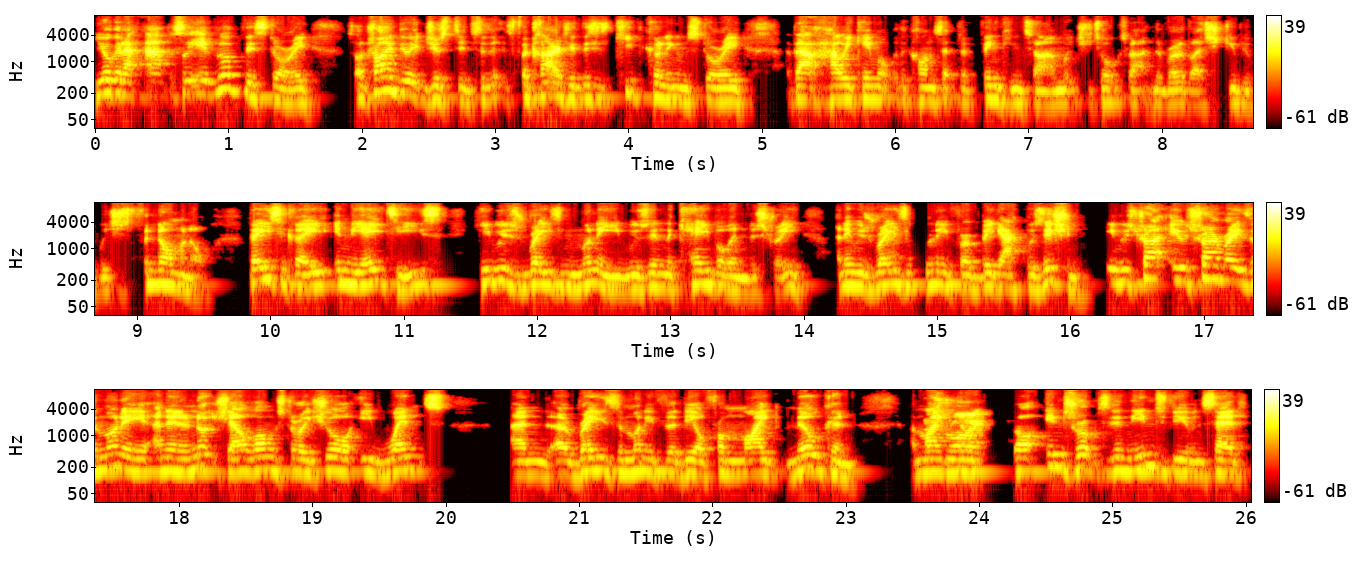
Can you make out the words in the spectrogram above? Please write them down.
You're going to absolutely love this story. So I'll try and do it justice. So for clarity, this is Keith Cunningham's story about how he came up with the concept of thinking time, which he talks about in The Road Less Stupid, which is phenomenal. Basically, in the 80s, he was raising money. He was in the cable industry and he was raising money for a big acquisition. He was trying. He was trying to raise the money, and in a nutshell, long story short, he went and uh, raised the money for the deal from Mike Milken and Mike right. got interrupted in the interview and said,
